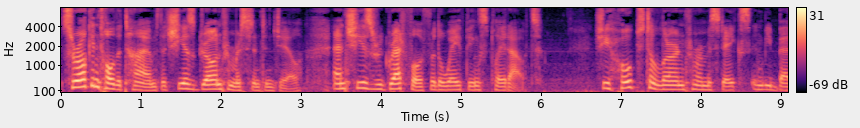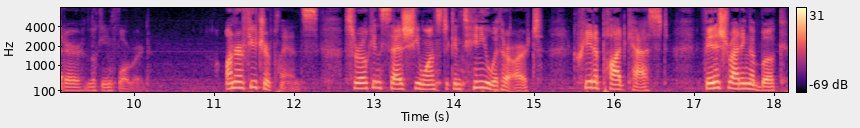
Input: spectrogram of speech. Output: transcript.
Sorokin told the Times that she has grown from her stint in jail, and she is regretful for the way things played out. She hopes to learn from her mistakes and be better looking forward. On her future plans, Sorokin says she wants to continue with her art, create a podcast, finish writing a book,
